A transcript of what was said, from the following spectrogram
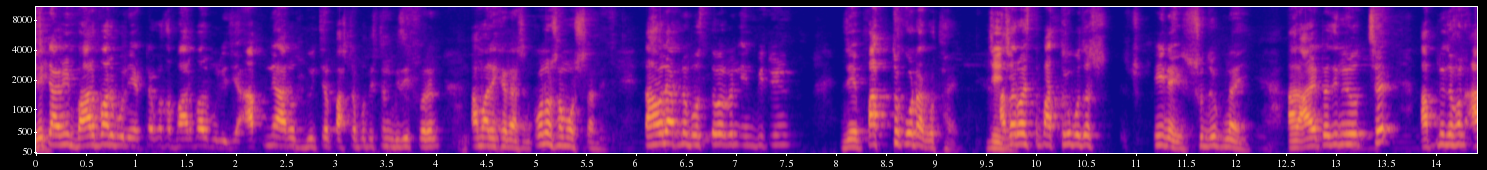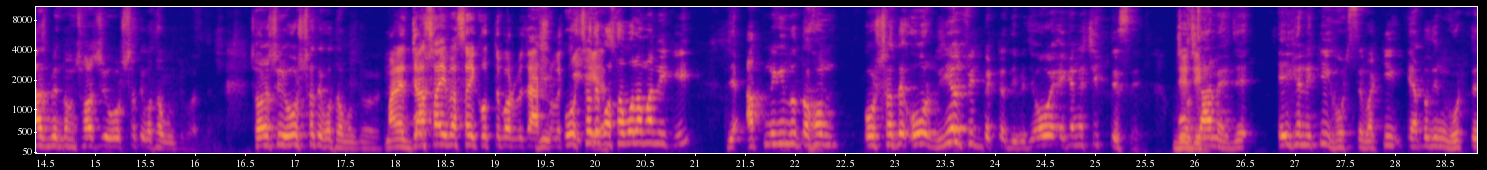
যেটা আমি বারবার বলি একটা কথা বারবার বলি যে আপনি আরও দুই চার পাঁচটা প্রতিষ্ঠান ভিজিট করেন আমার এখানে আসেন কোনো সমস্যা নেই। তাহলে আপনি বুঝতে পারবেন ইন বিটুইন যে পার্থক্যটা কোথায়। আদারওয়াইজ তো পার্থক্য বোঝার ই নেই সুযোগ নাই। আর আরেকটা জিনিস হচ্ছে আপনি যখন আসবেন তখন সরাসরি ওর সাথে কথা বলতে পারবেন। সরাসরি ওর সাথে কথা বলতে পারবেন। মানে যাচাই বাছাই করতে পারবে যে আসলে ওর সাথে কথা বলা মানে কি? যে আপনি কিন্তু তখন ওর সাথে ওর রিয়েল ফিডব্যাকটা দিবে যে ও এখানে শিখতেছে। ও জানে যে এইখানে কি ঘটছে বা কি এতদিন ঘটতে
